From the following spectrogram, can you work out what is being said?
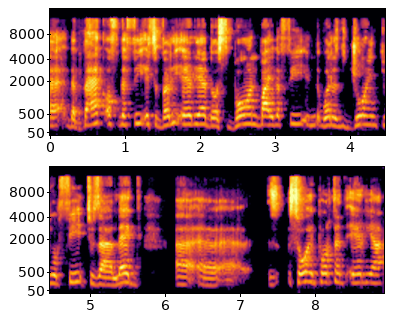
uh, the back of the feet. It's a very area those bone by the feet, where is joint your feet to the leg. so important area.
